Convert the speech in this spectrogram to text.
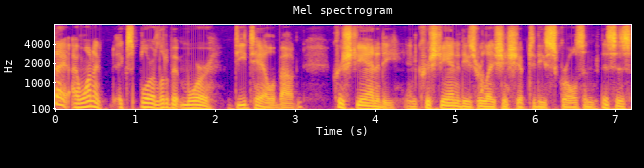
I, I want to explore a little bit more detail about Christianity and Christianity's relationship to these scrolls. And this is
